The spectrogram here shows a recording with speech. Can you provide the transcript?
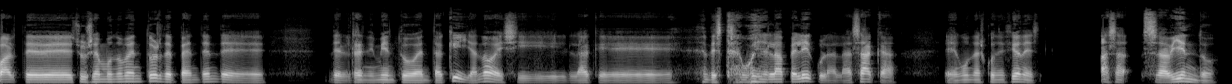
parte de sus monumentos dependen de, del rendimiento en taquilla, ¿no? Y si la que distribuye la película la saca en unas condiciones sabiendo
